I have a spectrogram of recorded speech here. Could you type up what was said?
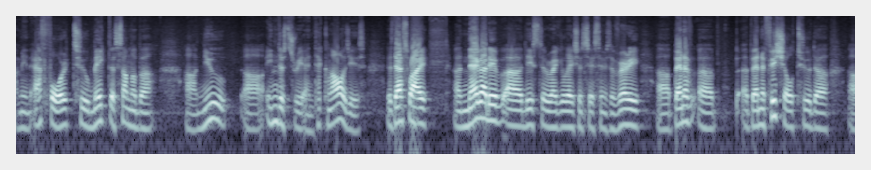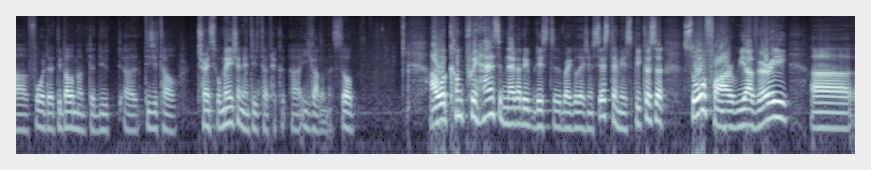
I mean, effort to make the some of the uh, new uh, industry and technologies. That's why a negative uh, list regulation system is a very uh, benef uh, beneficial to the uh, for the development of the new digital transformation and digital e-government. So. Our comprehensive negative list regulation system is because so far we are very uh,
